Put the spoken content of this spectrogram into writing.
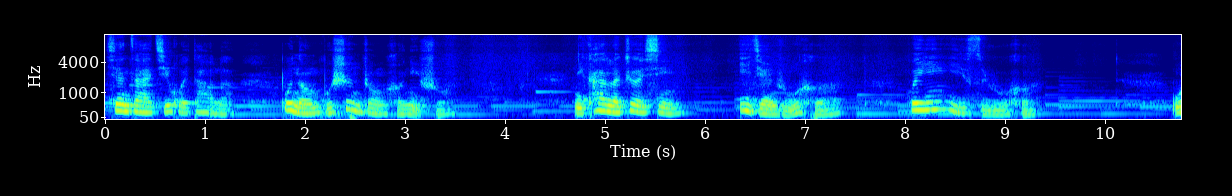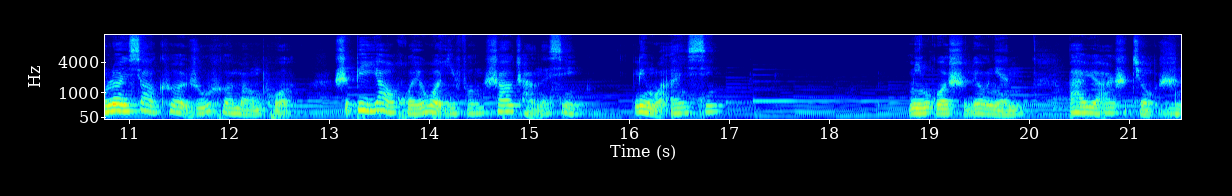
现在机会到了，不能不慎重和你说。你看了这信。意见如何？婚姻意思如何？无论校课如何忙迫，是必要回我一封稍长的信，令我安心。民国十六年八月二十九日。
